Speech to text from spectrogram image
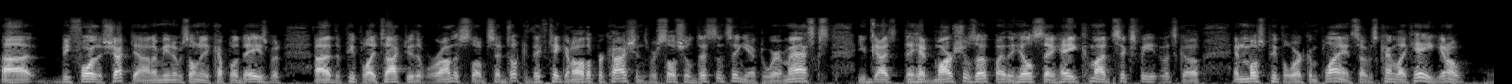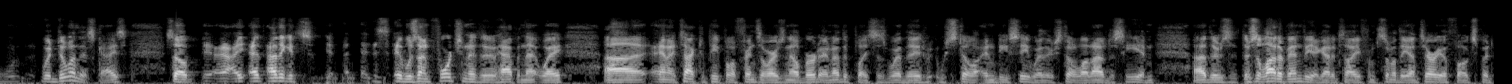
uh, before the shutdown. I mean, it was only a couple of days, but uh, the people I talked to that were on the slope said, "Look, they've taken all the precautions. We're social distancing. You have to wear masks. You guys." They had marshals out by the hill saying, "Hey, come on, six feet, let's go." And most people were compliant. So it was kind of like, "Hey, you know, we're doing this, guys. So I, I think it's, it's, it was unfortunate that it happened that way. Uh, and I talked to people, friends of ours in Alberta and other places where they were still in BC, where they're still allowed to ski. And uh, there's there's a lot of envy, I got to tell you, from some of the Ontario folks. But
